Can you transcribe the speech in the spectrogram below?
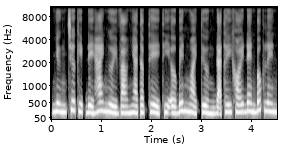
nhưng chưa kịp để hai người vào nhà tập thể thì ở bên ngoài tường đã thấy khói đen bốc lên.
